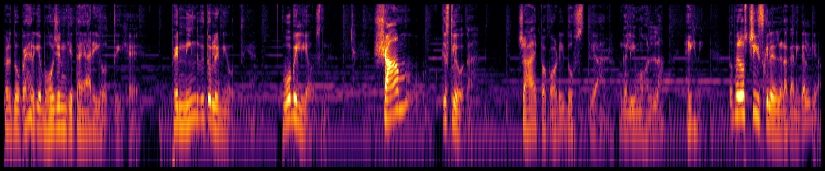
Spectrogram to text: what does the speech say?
फिर दोपहर के भोजन की तैयारी होती है। फिर नींद भी तो लेनी होती है। वो भी लिया उसने। शाम किस लिए होता? है चाय, पकौड़ी, दोस्त यार, गली मोहल्ला, है कि नहीं? तो फिर उस चीज़ के लिए लड़का निकल गया।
